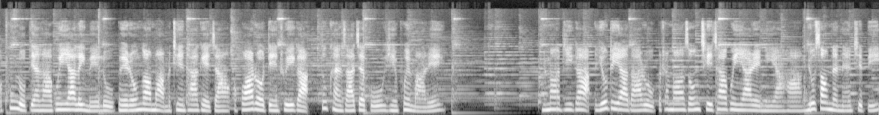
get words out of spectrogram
အခုလိုပြန်လာခွင့်ရလိမ့်မယ်လို့ဘယ်တော့မှမထင်ထားခဲ့ကြောင်းအဖွားတော်တင်ထွေးကသူ့ခံစားချက်ကိုယင်ဖွင့်ပါတယ် မြန်မာပြည်ကအယုတ်တရားသားတို့ပထမဆုံးခြေချခွင့်ရတဲ့နေရာဟာမြို့ဆောင်နန်းနန်းဖြစ်ပြီး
